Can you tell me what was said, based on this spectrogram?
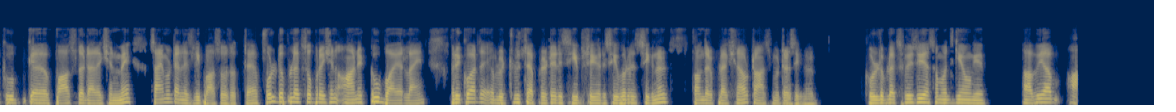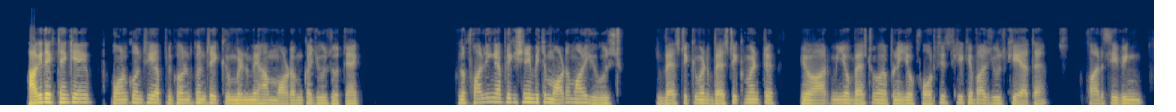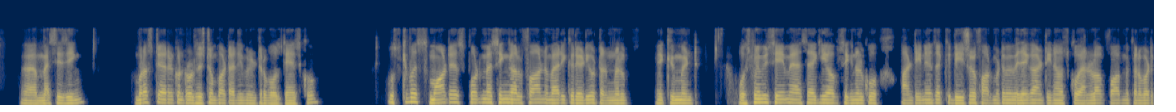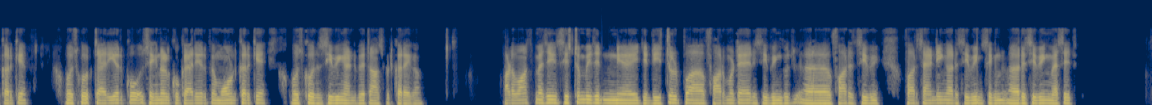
pass the direction में साइमल्टेनियसली पास हो सकता है। Full duplex operation on a two wire line require the ability to separate receive receiver signal from the reflection of transmitter signal full duplex भी समझ गए होंगे। अभी आप आगे देखते हैं कि कौन कौन सी कौन कौन से इक्विपमेंट में हम मॉडर्म का यूज़ होते हैं। Following application in which modem are used. Best equipment, best equipment जो आर्मी जो बेस्ट अपनी जो फोर्सेस के पास यूज़ किया जाता है। For receiving messaging burst error control system पर टेलीमीटर बोलते हैं इसको। उसके बाद स्मार्ट है spot messaging alpha numeric radio terminal equipment उसमें भी सेम ऐसा है कि आप सिग्नल को एंटीना तक डिजिटल फॉर्मेट में भेजेगा। एंटीना उसको एनालॉग फॉर्म में कन्वर्ट करके, उसको कैरियर को सिग्नल को कैरियर पे माउंट करके, उसको रिसीविंग एंड पे ट्रांसमिट करेगा। एडवांस मैसेजिंग सिस्टम में डिजिटल फॉर्मेट है receiving for receiving for sending और receiving receiving message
